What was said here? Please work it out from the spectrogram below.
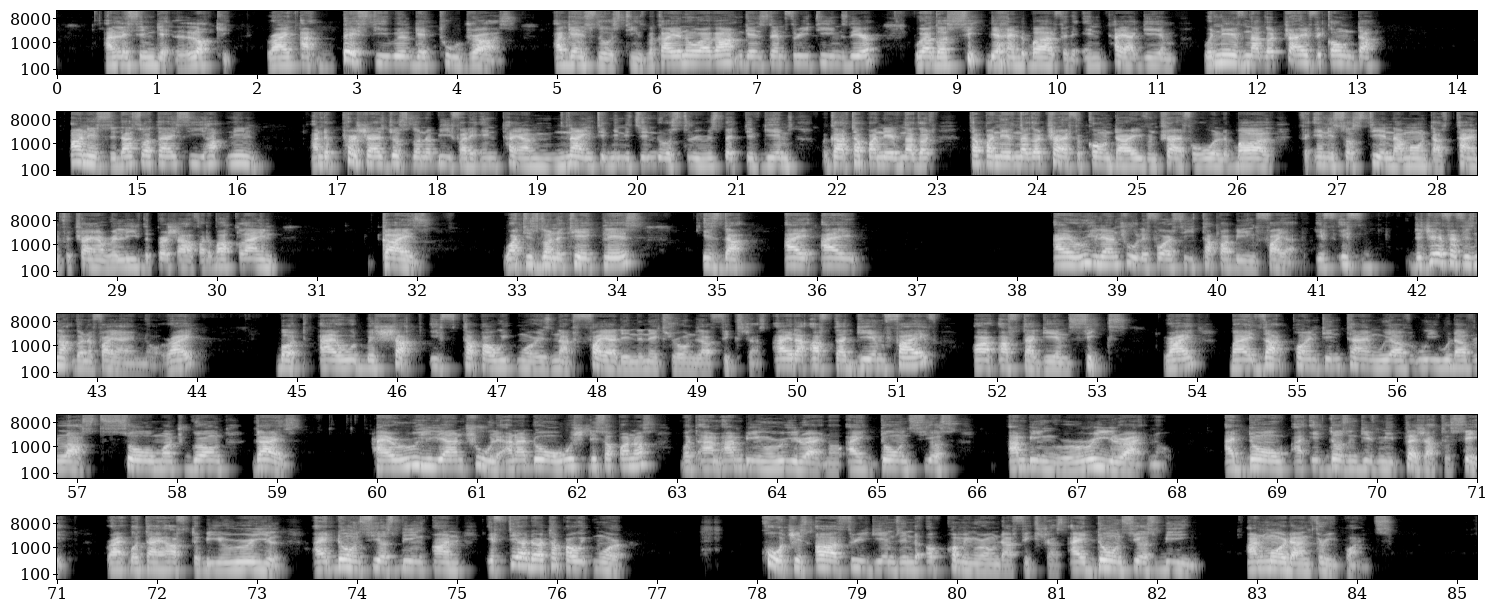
Unless him get lucky. Right? At best, he will get two draws against those teams. Because you know going against them three teams there. We're gonna sit behind the ball for the entire game. We're never not gonna try to counter. Honestly, that's what I see happening. And the pressure is just to be for the entire 90 minutes in those three respective games because Tappa Tapanev not got Tapanev not got try for counter or even try for hold the ball for any sustained amount of time to try and relieve the pressure for the back line. Guys, what is to take place is that I I I really and truly foresee Tappa being fired. If if the JFF is not going to fire him now, right? But I would be shocked if Tappa Whitmore is not fired in the next round of fixtures, either after game five or after game six, right? By that point in time, we have we would have lost so much ground. Guys, I really and truly, and I don't wish this upon us, but I'm I'm being real right now. I don't see us, I'm being real right now. I don't, I, it doesn't give me pleasure to say it, right? But I have to be real. I don't see us being on. If Theodore Tappa Whitmore coaches all three games in the upcoming round of fixtures, I don't see us being on more than three points.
